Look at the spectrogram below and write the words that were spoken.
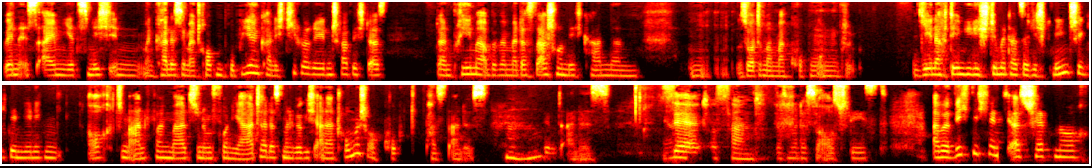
Wenn es einem jetzt nicht in, man kann das ja mal trocken probieren, kann ich tiefer reden, schaffe ich das, dann prima. Aber wenn man das da schon nicht kann, dann mm, sollte man mal gucken. Und je nachdem, wie die Stimme tatsächlich klingt, schicke ich denjenigen auch zum Anfang mal zu einem Phoniater, dass man wirklich anatomisch auch guckt, passt alles, mhm. stimmt alles. Ja? Sehr interessant. Dass man das so ausschließt. Aber wichtig finde ich als Chef noch,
